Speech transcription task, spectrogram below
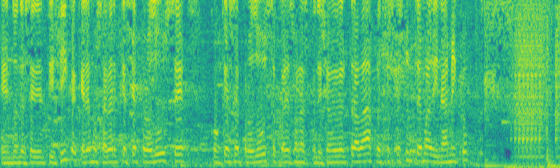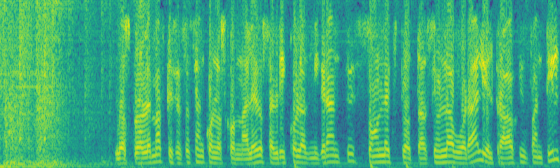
en donde se identifica. Queremos saber qué se produce, con qué se produce, cuáles son las condiciones del trabajo. Entonces es un tema dinámico. Los problemas que se asocian con los jornaleros agrícolas migrantes son la explotación laboral y el trabajo infantil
